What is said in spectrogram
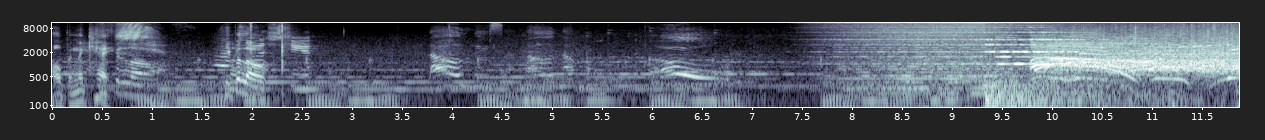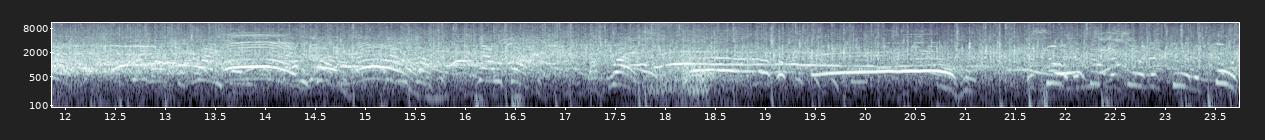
open the case. Keep it low. Trust you. No, Lisa. No, no. Oh. Let's do it. Let's do it. Let's do it. Let's do it. Let's do it.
